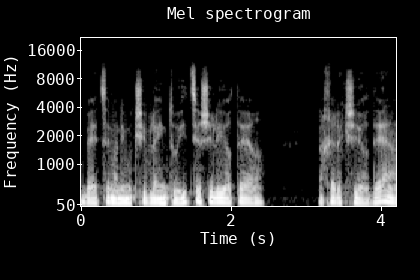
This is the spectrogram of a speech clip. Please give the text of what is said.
בעצם אני מקשיב לאינטואיציה שלי יותר, לחלק שיודע,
